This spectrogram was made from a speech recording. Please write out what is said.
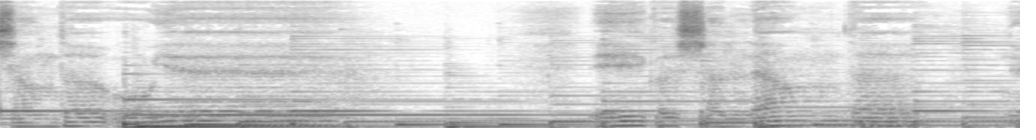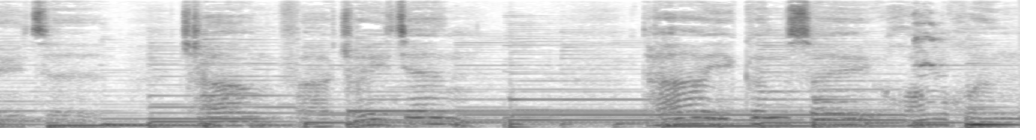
悲伤的午夜，一个善良的女子，长发垂肩，她已跟随黄昏。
